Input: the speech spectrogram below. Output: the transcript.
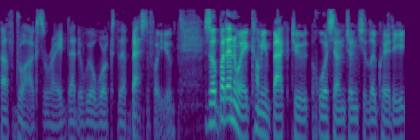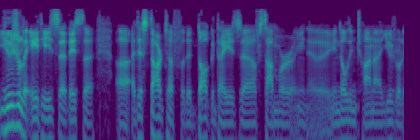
of drugs, right? That will work the best for you. So, but anyway, coming back to Huoxiang Zhengqi liquid, usually it is uh, this uh, uh, at the start of the dog days of summer, you know, in northern China. Usually,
